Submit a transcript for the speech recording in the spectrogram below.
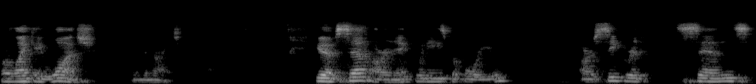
or like a watch in the night. You have set our iniquities before you, our secret sins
